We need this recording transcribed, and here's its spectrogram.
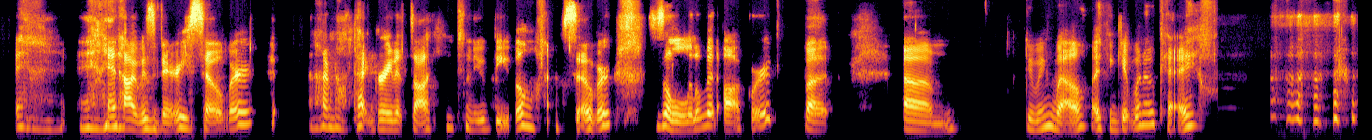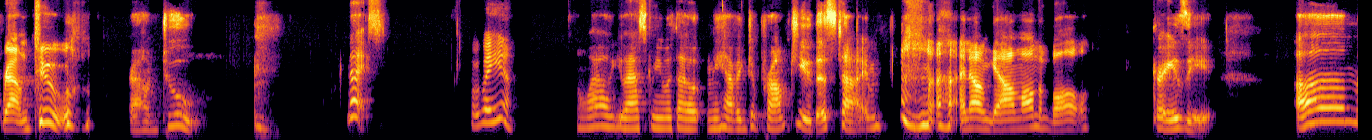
and I was very sober. And I'm not that great at talking to new people when I'm sober. This is a little bit awkward, but um doing well. I think it went okay. Round two. Round two. nice. What about you? Wow, you asked me without me having to prompt you this time. I know I'm, I'm on the ball. Crazy. Um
